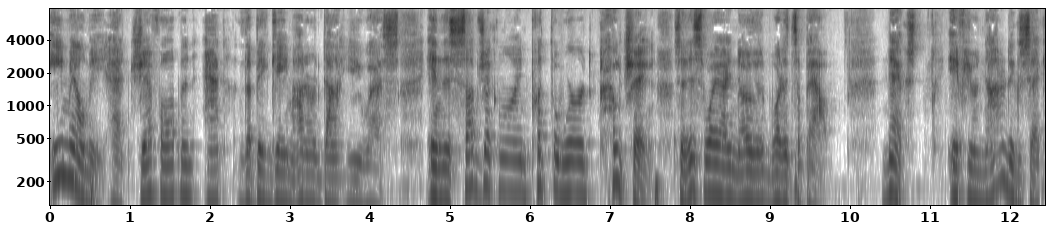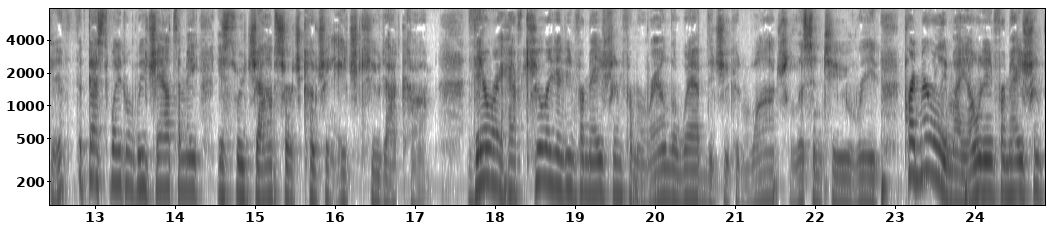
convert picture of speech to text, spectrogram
email me at jeffaltman at thebiggamehunter.us. In the subject line, put the word coaching so this way I know what it's about. Next, if you're not an executive, the best way to reach out to me is through jobsearchcoachinghq.com. There I have curated information from around the web that you can watch, listen to, read, primarily my own information,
